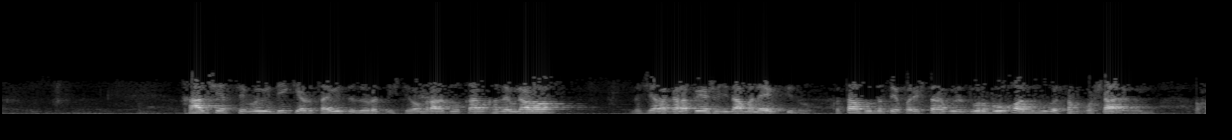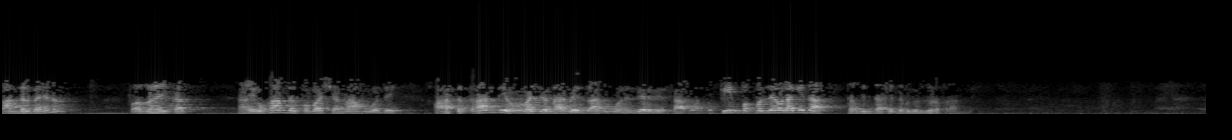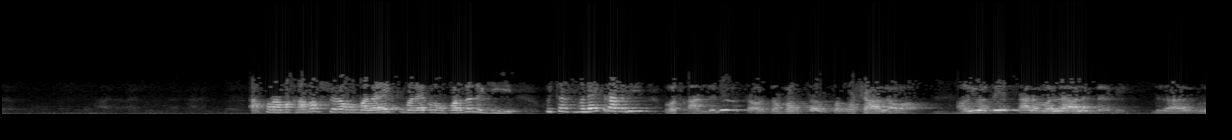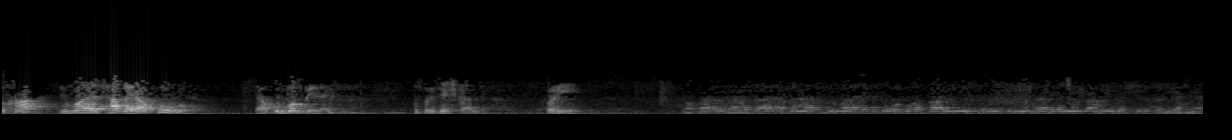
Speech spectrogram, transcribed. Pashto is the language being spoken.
خال شیخ ته وی دی کې اړو تعویل ته ضرورت نشته عمر ادو قام خزه ولاړه نو چې هغه کله پیښ چې دا ملائک دي نو کتا سود ته پرشتہ کو دور بو خو موږ سم خوشاله وي نو خاندل به نه فزای کت ایو خاندل په بشه نام وته اصل کان دی وجه نه به ځاګ مو نه زیر به صاحب ورته پیم په خپل ځای ولګی دا تقدیم تاخیر د بغیر ضرورت راځي اخره مخامخ شو هغه ملائک ملائک نو پرده نه کیږي وي تاسو ملائک راغلي او خان دې او زبردست خوشاله وا هغه ته طالب الله علم دربي دا ښا ایمور اسحاق یعقوب یعقوب بم پیدا کی اوس په څه اشکال دی پڑھی وقال الله تعالى فنادته الملائكة وهو قائم يصلي في المحراب أن الله يبشرك بيحيى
